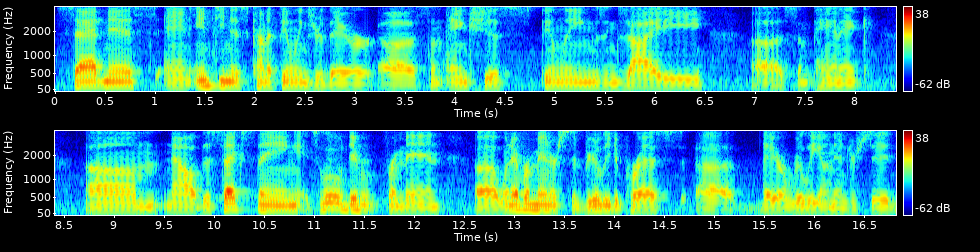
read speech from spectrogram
sadness and emptiness kind of feelings are there. Uh, some anxious feelings, anxiety, uh, some panic. Um, now, the sex thing, it's a little different from men. Uh, whenever men are severely depressed, uh, they are really uninterested.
